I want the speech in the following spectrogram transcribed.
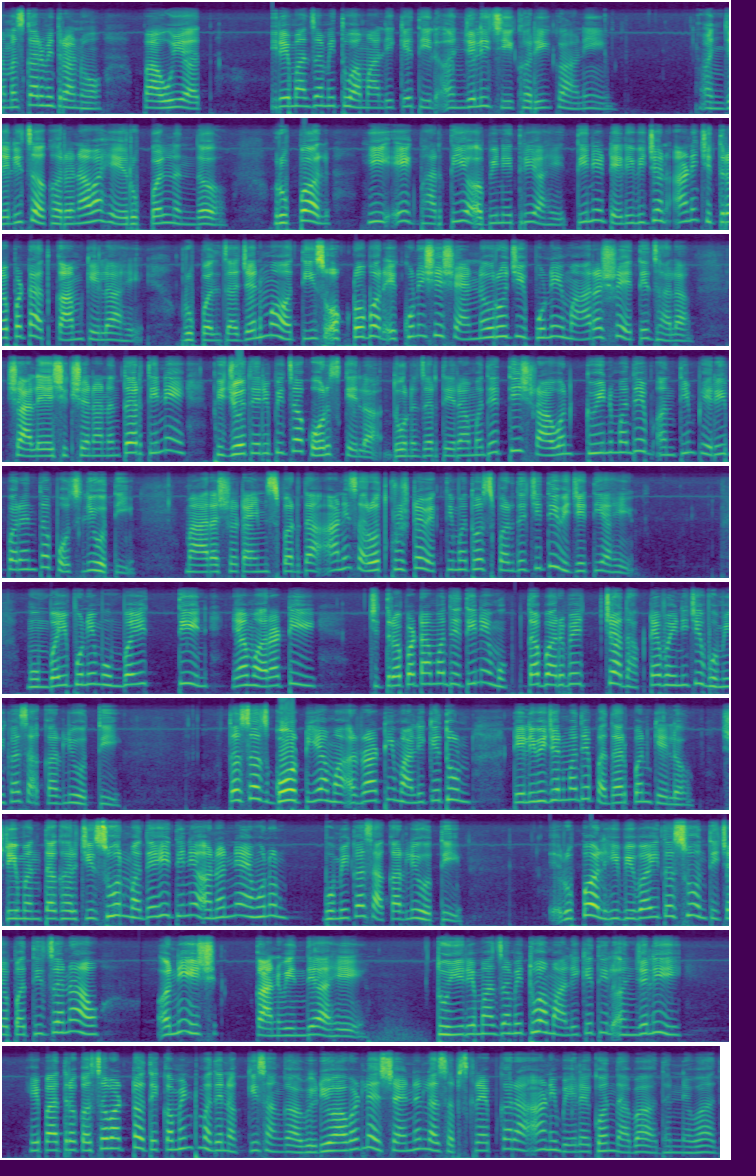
नमस्कार मित्रांनो पाहूयात हिरे माझा मितवा मालिकेतील अंजलीची खरी कहाणी. अंजलीचं खरं नाव आहे रुपल नंद. रुपल ही एक भारतीय अभिनेत्री आहे. तिने टेलिव्हिजन आणि चित्रपटात काम केलं आहे. रुपलचा जन्म तीस ऑक्टोबर एकोणीसशे शहाण्णव रोजी पुणे महाराष्ट्र येथे झाला. शालेय शिक्षणानंतर तिने फिजिओथेरपीचा कोर्स केला. दोन हजार तेरामध्ये ती श्रावण क्वीनमध्ये अंतिम फेरीपर्यंत पोचली होती. महाराष्ट्र टाइम्स स्पर्धा आणि सर्वोत्कृष्ट व्यक्तिमत्व स्पर्धेची ती विजेती आहे. मुंबई पुणे मुंबई तीन या मराठी चित्रपटामध्ये तिने मुक्ता बर्वेच्या धाकट्या बहिणीची भूमिका साकारली होती. तसंच गोट या मराठी मालिकेतून टेलिव्हिजनमध्ये पदार्पण केलं. श्रीमंत घरची सूनमध्येही तिने अनन्या म्हणून भूमिका साकारली होती. रुपल ही विवाहित असून तिच्या पतीचं नाव अनिश कानविंदे आहे. तुही रे माझा मिथुआ मालिकेतील अंजली. हे पात्र कसं वाटतं ते कमेंटमध्ये नक्की सांगा. व्हिडिओ आवडल्यास चॅनलला सबस्क्राईब करा आणि बेल आयकॉन दाबा. धन्यवाद.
